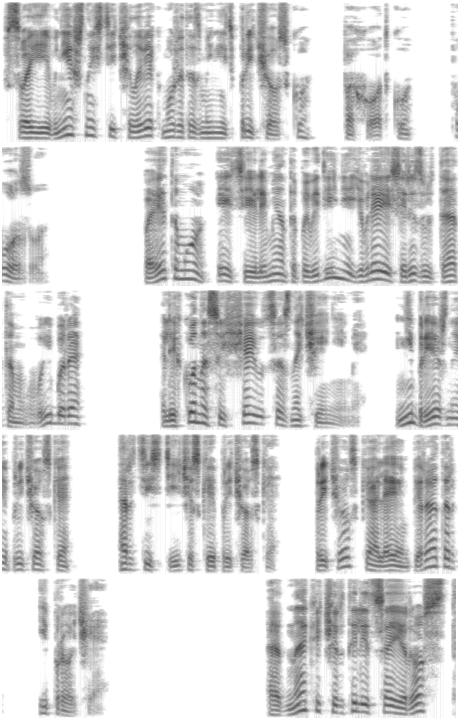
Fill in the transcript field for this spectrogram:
В своей внешности человек может изменить прическу, походку, позу. Поэтому эти элементы поведения, являясь результатом выбора, легко насыщаются значениями. Небрежная прическа, артистическая прическа, прическа а император и прочее. Однако черты лица и рост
